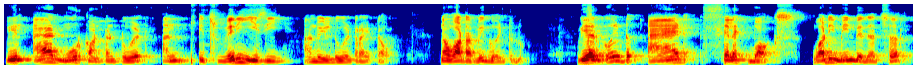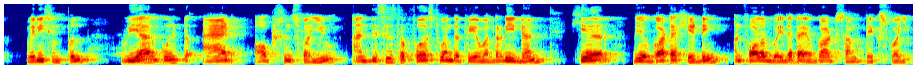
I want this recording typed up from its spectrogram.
We'll add more content to it, and it's very easy, and we'll do it right now. Now what are we going to do? We are going to add select box. What do you mean by that sir? Very simple. We are going to add options for you and this is the first one that we have already done. Here we have got a heading and followed by that I have got some text for you.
